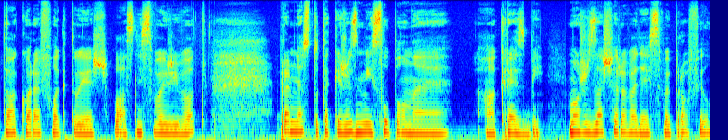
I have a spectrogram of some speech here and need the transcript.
to, ako reflektuješ vlastne svoj život. Pre mňa sú to také, že zmysluplné e, kresby. Môžeš zašerovať aj svoj profil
